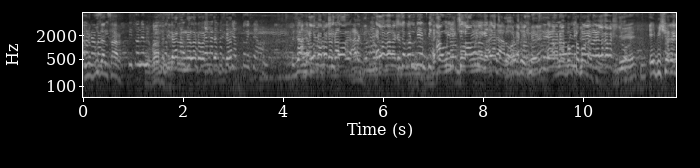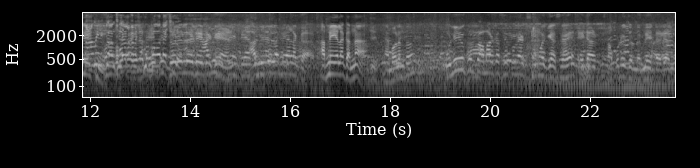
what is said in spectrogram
আপনি বুঝেন স্যার। আপনি এলাকাবাসীদের। এই যে আমার এলাকাবাসী তো আরেকজন এলাকাবাসী যখন বিএনপি আওয়ামী লীগ ছিল আওয়ামী লীগের দেয়া ছিল আপনার তো এখন এই- এখন আপনার আওয়ামী লীগ বক্তব্য নাই, এখন রাখেন। এলাকাবাসী ছিল। এই বিষয়টা আগে নিয়ে আওয়ামী কি? লীগ যখন ছিল এলাকাবাসী খুব ক্ষমতায় ছিল। আমি পেলাম এই এলাকা। আপনি এলাকার না? হ্যাঁ বলেন তো। উনিও কিন্তু আমার কাছে কোনো এক সময় গেছে এটার সাপোর্টের জন্য মেয়েটার জন্য।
